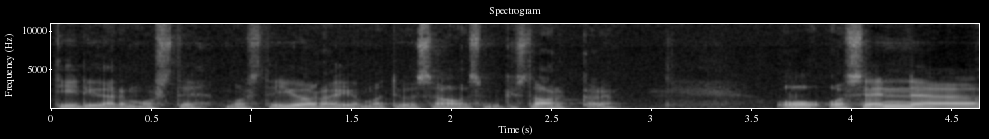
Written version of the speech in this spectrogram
tidigare måste, måste göra i och med att USA är så mycket starkare. Och, och sen äh,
